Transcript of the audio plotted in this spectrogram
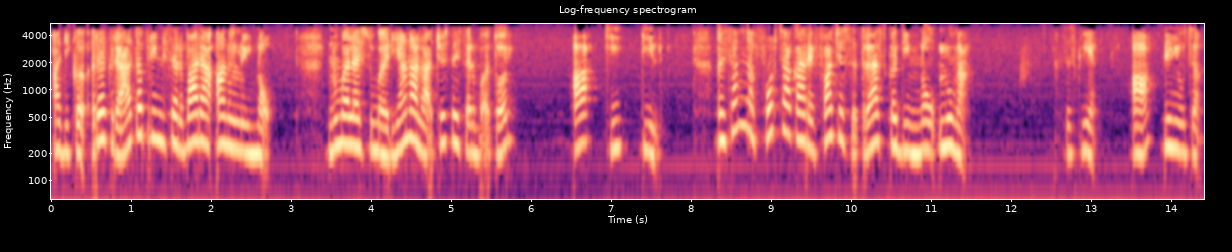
adică recreată prin serbarea anului nou. Numele sumerian al acestei sărbători, Achitil înseamnă forța care face să trăiască din nou lumea. Se scrie A, liniuță,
